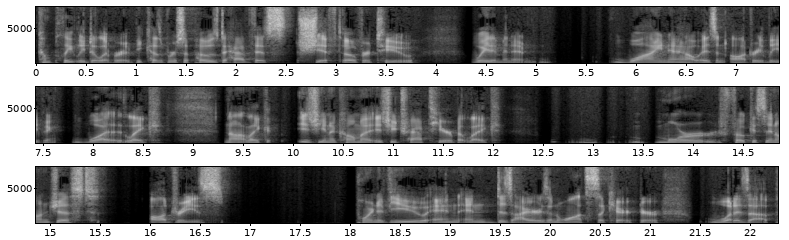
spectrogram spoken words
completely deliberate because we're supposed to have this shift over to wait a minute, why now isn't Audrey leaving? What like not like is she in a coma? Is she trapped here? But like more focus in on just Audrey's point of view and and desires and wants as a character. What is up?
